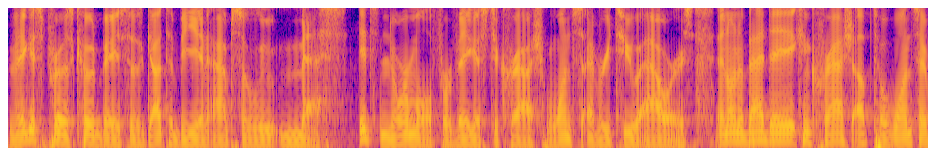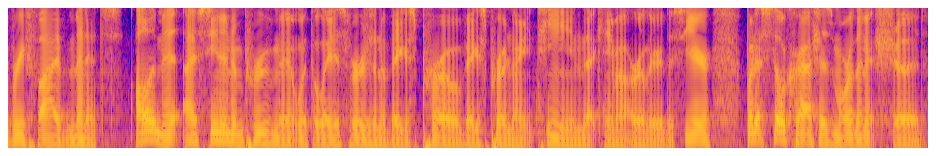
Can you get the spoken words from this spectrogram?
Vegas Pro's codebase has got to be an absolute mess. It's normal for Vegas to crash once every two hours, and on a bad day it can crash up to once every five minutes. I'll admit I've seen an improvement with the latest version of Vegas Pro, Vegas Pro 19, that came out earlier this year, but it still crashes more than it should.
